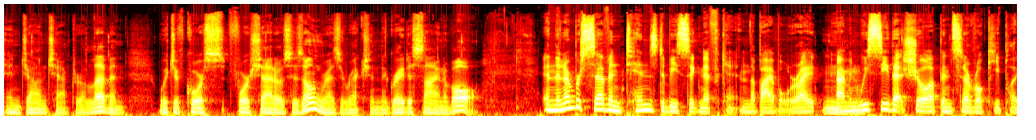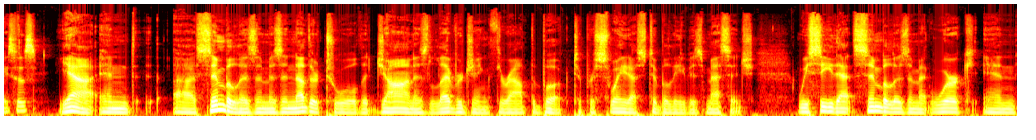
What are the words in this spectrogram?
in John chapter 11, which of course foreshadows his own resurrection, the greatest sign of all. And the number seven tends to be significant in the Bible, right? Mm-hmm. I mean, mm-hmm. we see that show up in several key places. Yeah, and uh, symbolism is another tool that John is leveraging throughout the book to persuade us to believe his message. We see that symbolism at work in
